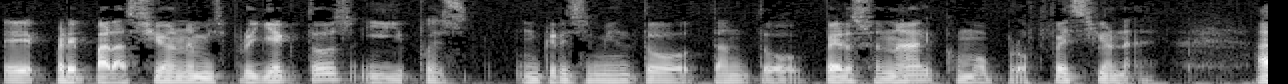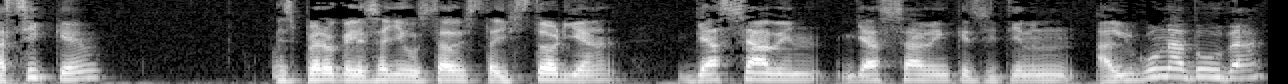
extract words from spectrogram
eh, preparación a mis proyectos y pues un crecimiento tanto personal como profesional. Así que Espero que les haya gustado esta historia. Ya saben, ya saben que si tienen alguna duda,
